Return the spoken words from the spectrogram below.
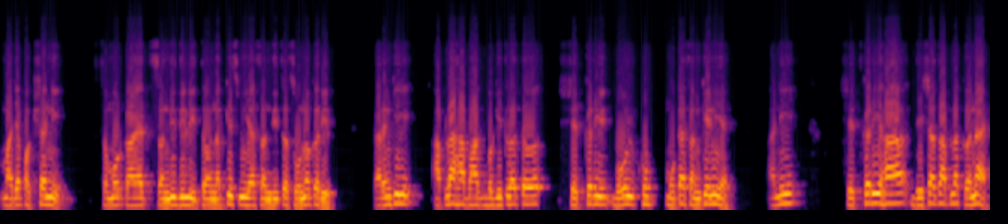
माझ्या पक्षांनी समोर काळात संधी दिली तर नक्कीच मी या संधीचं सोनं करील. कारण की आपला हा भाग बघितला तर शेतकरी बोल खूप मोठ्या संख्येने आहे. आणि शेतकरी हा देशाचा आपला कणा आहे.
